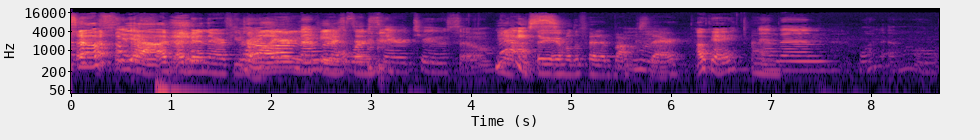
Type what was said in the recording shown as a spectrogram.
stuff. Yes. Yeah, I've, I've been in there a few One of all times. your our members UPS works and- there too, so. Yeah, so you're able to fit a box Mhm. there. Okay. Um, And then what else?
